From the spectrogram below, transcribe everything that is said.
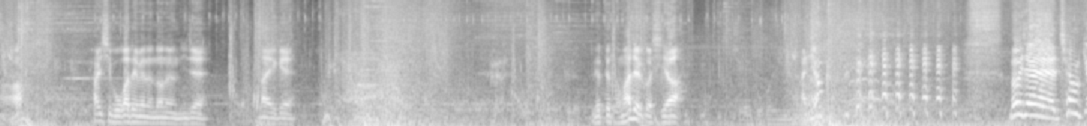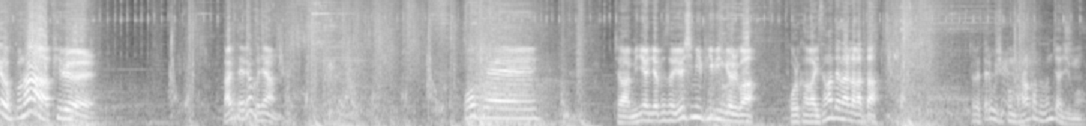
자 85가 되면은 너는 이제 나에게 몇 대 더 맞을 것이야. 안녕? 너 이제 채울 게 없구나 피를. 날 때려 그냥. 오케이. 자 미니언 옆에서 열심히 비빈 결과 골카가 이상한 데 날라갔다. 그래 때리고 싶으면 바람 카드 던져야지 뭐.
